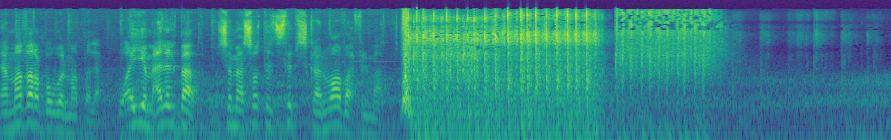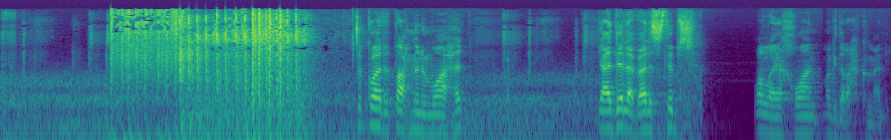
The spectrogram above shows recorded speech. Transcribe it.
لا ما ضرب أول ما طلع. و aim على الباب وسمع صوت ال steps كان واضح في ال map squad طاح منهم واحد. قاعد يلعب على ال steps والله يا أخوان ما أقدر أحكم عليه.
